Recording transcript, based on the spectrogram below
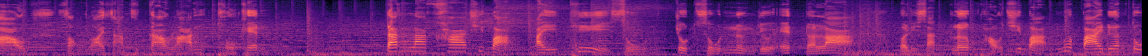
ราวๆ 239 ล้านโทเค็นดันราคาชิบะไปที่ 0.01 US ดอลลาร์บริษัทเริ่มเผาชิบะเมื่อปลายเดือนตุ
